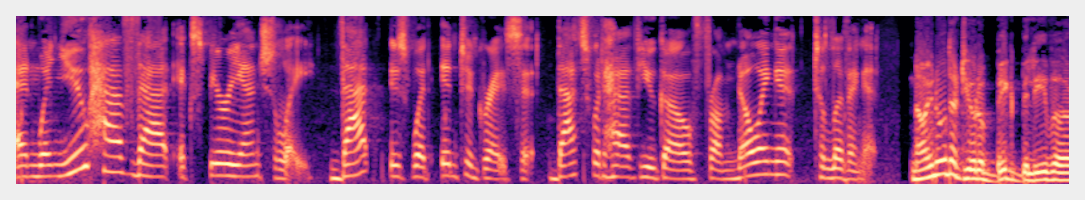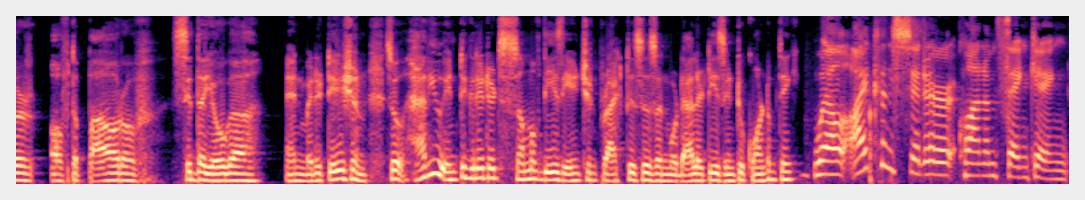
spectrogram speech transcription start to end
And when you have that experientially, that is what integrates it. That's what have you go from knowing it to living it. Now I know that you're a big believer of the power of Siddha Yoga and meditation. So, have you integrated some of these ancient practices and modalities into quantum thinking? Well, I consider quantum thinking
